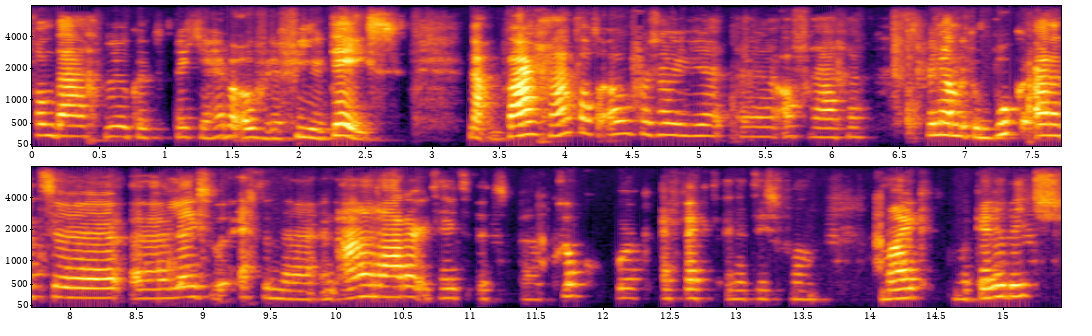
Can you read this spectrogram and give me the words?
vandaag wil ik het met je hebben over de 4 D's. Nou, waar gaat dat over, zou je je uh, afvragen. Ik ben namelijk een boek aan het uh, uh, lezen, echt een, een aanrader. Het heet het Clockwork Effect en het is van Mike McKellovich.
